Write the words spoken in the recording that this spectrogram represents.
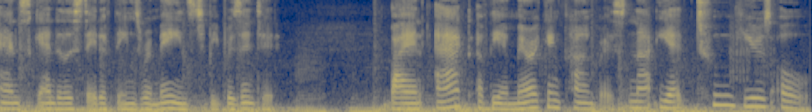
and scandalous state of things remains to be presented by an act of the American Congress not yet two years old,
